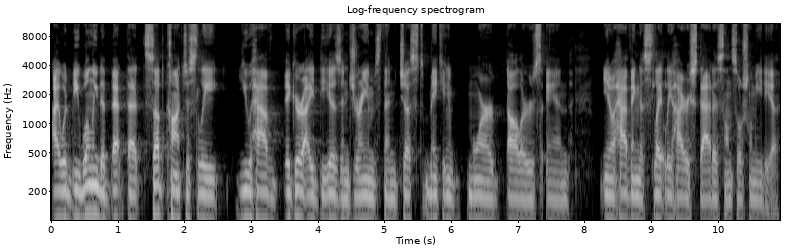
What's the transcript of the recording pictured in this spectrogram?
I would be willing to bet that subconsciously you have bigger ideas and dreams than just making more dollars and you know having a slightly higher status on social media.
